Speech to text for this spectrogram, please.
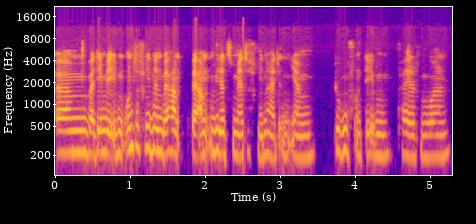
ähm, bei dem wir eben unzufriedenen Beamten wieder zu mehr Zufriedenheit in ihrem Beruf und Leben verhelfen wollen.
